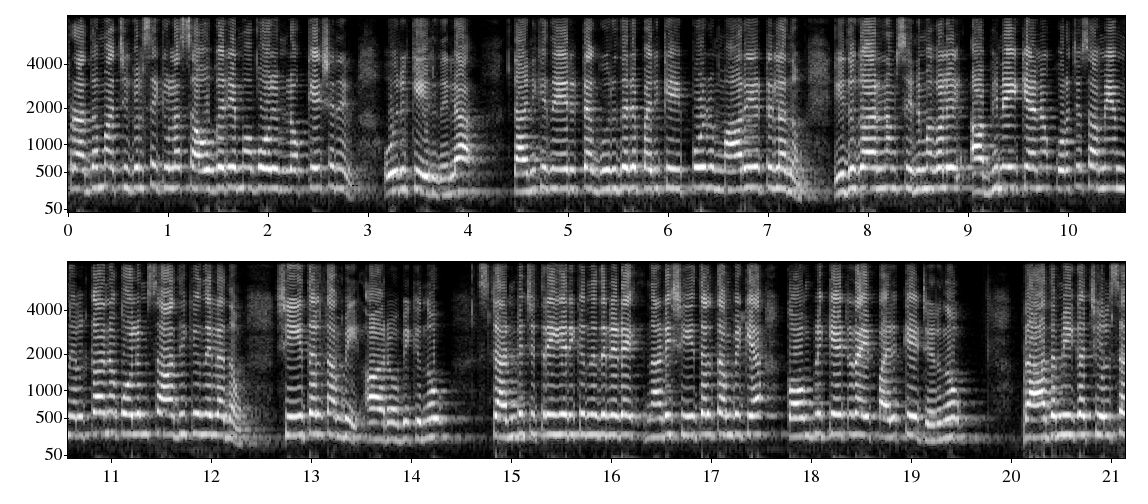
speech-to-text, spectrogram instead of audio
പ്രഥമ ചികിത്സയ്ക്കുള്ള സൗകര്യമോ പോലും ലൊക്കേഷനിൽ ഒരുക്കിയിരുന്നില്ല. തനിക്ക് നേരിട്ട ഗുരുതര പരിക്ക് ഇപ്പോഴും മാറിയിട്ടില്ലെന്നും ഇത് കാരണം സിനിമകളിൽ അഭിനയിക്കാനോ കുറച്ചു സമയം നിൽക്കാനോ പോലും സാധിക്കുന്നില്ലെന്നും ശീതൽ തമ്പി ആരോപിക്കുന്നു. സ്റ്റണ്ട് ചിത്രീകരിക്കുന്നതിനിടെ നടി ശീതൽ തമ്പിക്ക് കോംപ്ലിക്കേറ്റഡായി പരിക്കേറ്റിരുന്നു. പ്രാഥമിക ചികിത്സാ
